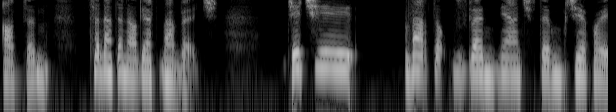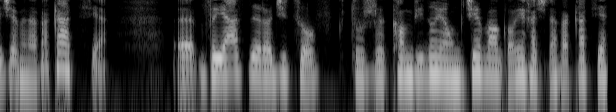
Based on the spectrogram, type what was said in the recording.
o tym, co na ten obiad ma być. Dzieci warto uwzględniać w tym, gdzie pojedziemy na wakacje. E, wyjazdy rodziców, którzy kombinują, gdzie mogą jechać na wakacje,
